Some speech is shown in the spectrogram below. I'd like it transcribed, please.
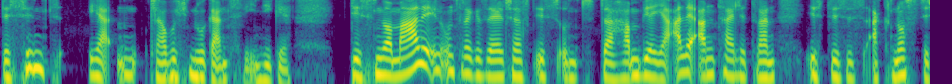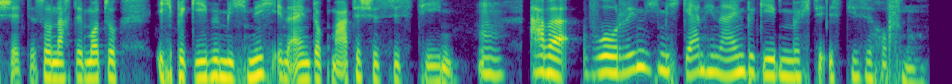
das sind ja, glaube ich, nur ganz wenige das Normale in unserer Gesellschaft ist, und da haben wir ja alle Anteile dran, ist dieses Agnostische, so nach dem Motto, ich begebe mich nicht in ein dogmatisches System. Mhm. Aber worin ich mich gern hineinbegeben möchte, ist diese Hoffnung.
